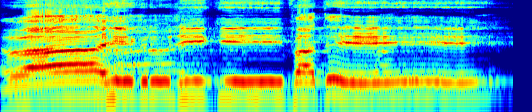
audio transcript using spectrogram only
ਵਾਹਿਗੁਰੂ ਜੀ ਕੀ ਫਤਿਹ।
